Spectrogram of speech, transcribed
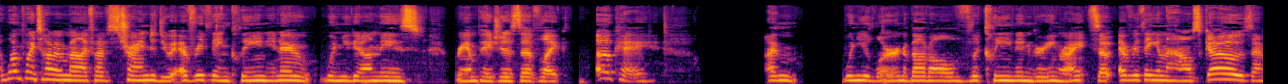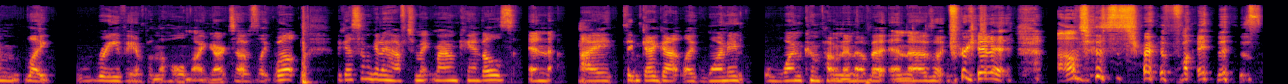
At one point in time in my life, I was trying to do everything clean. You know, when you get on these rampages of like, okay, I'm when you learn about all the clean and green, right? So everything in the house goes. I'm like revamping the whole nine yards. So I was like, well, I guess I'm gonna have to make my own candles, and I think I got like one in, one component of it, and I was like, forget it. I'll just try to find this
